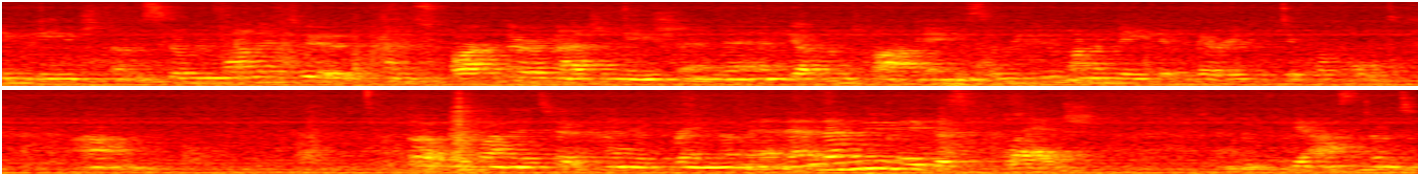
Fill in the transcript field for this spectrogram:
engage them, so we wanted to kind of spark their imagination and get them talking. So we didn't want to make it very difficult. Um, but we wanted to kind of bring them in. And then we made this pledge, and we asked them to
